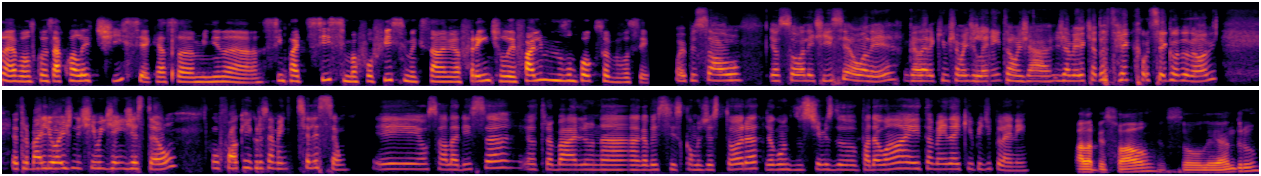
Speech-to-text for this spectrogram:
né? Vamos começar com a Letícia, que é essa menina simpaticíssima, fofíssima que está na minha frente. Lê, fale-nos um pouco sobre você. Oi, pessoal. Eu sou a Letícia, ou Alê. A galera aqui me chama de Lê, então já, já meio que adotei como segundo nome. Eu trabalho hoje no time de gestão, com foco em recrutamento e seleção. E eu sou a Larissa, eu trabalho na HBCs como gestora de alguns dos times do Padawan e também da equipe de planning. Fala pessoal, eu sou o Leandro.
